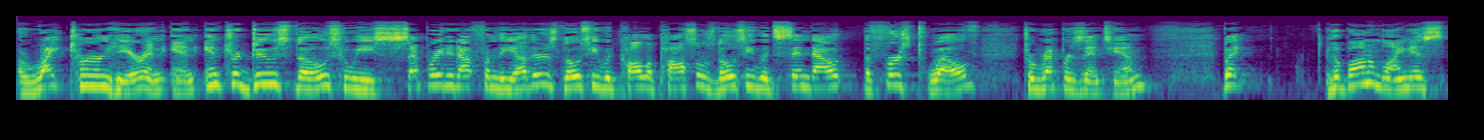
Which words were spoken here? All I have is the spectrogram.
a right turn here and, and introduce those who he separated out from the others, those he would call apostles, those he would send out, the first 12 to represent him. But the bottom line is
